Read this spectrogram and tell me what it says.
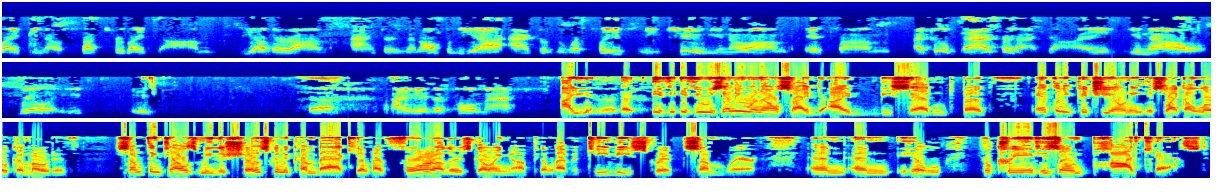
like, you know, sucks for, like, um, the other, um, actors, and also the, uh, actors who replaced me, too, you know, um, it's, um, I feel bad for that guy, you know, really. It's, ugh, I mean, this whole mess. I, if, if it was anyone else, I'd, I'd be saddened. But Anthony Piccione is like a locomotive. Something tells me the show's going to come back. He'll have four others going up. He'll have a TV script somewhere, and and he'll he'll create his own podcast.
